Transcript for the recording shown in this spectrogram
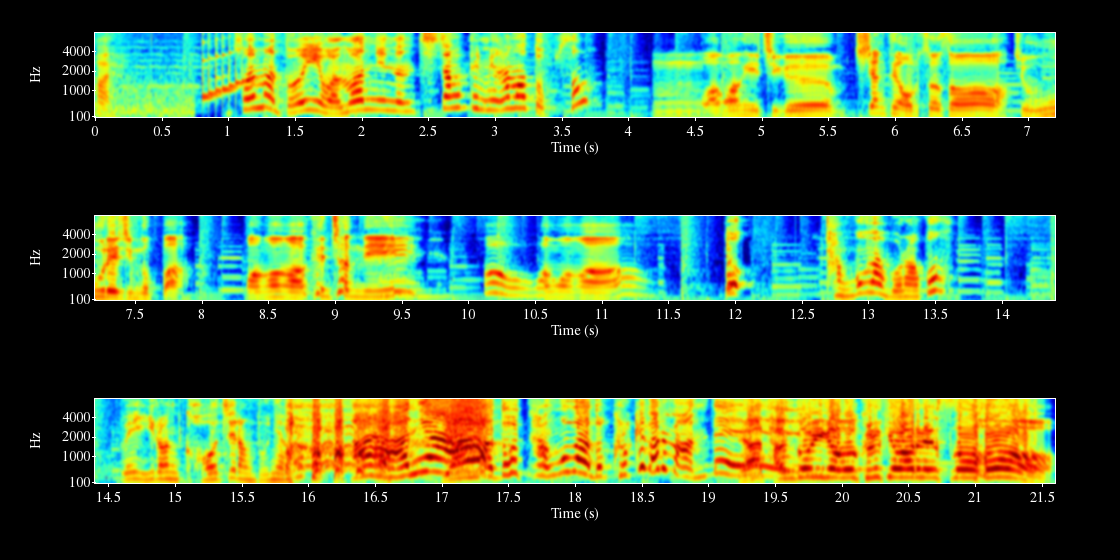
아휴. 설마 너희 완완이는 치장템이 하나도 없어? 음, 왕왕이 지금 치장템 없어서 좀 우울해진 것 봐. 왕왕아, 괜찮니? 어, 왕왕아. 당고마 뭐라고? 왜 이런 거지랑 노냐고? 아 아니야 야! 너 당고마 너 그렇게 말하면 안 돼 야, 단거이가 뭐 그렇게 말을 했어?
